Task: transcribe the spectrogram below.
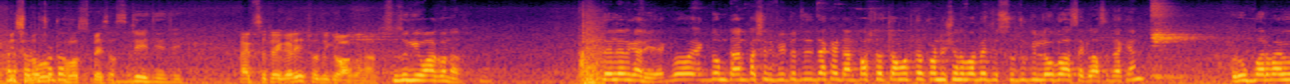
এখানে ছোট ছোট ভালো স্পেস আছে। জি জি জি। ফাইভ সিটের গাড়ি সুজুকি ওয়াগনার সুজুকি ওয়াগনার তেলের গাড়ি একদম ডান পাশের ভিডিও যদি দেখায় ডান পাশটা চমৎকার কন্ডিশনে পাবে যে সুজুকি লোগো আছে গ্লাসে দেখেন। রূপবার বায়ু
